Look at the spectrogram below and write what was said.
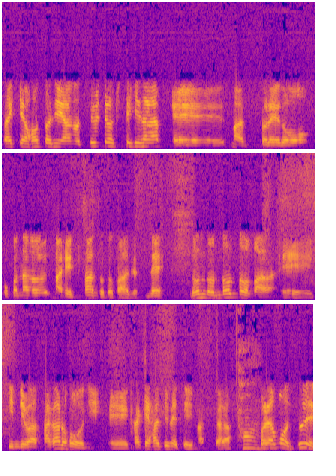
最近は本当にあの中長期的な、えーまあ、トレードを行う、まあ、ヘッジファンドとかはですね、どんどんどんどん、まあえー金利は下がる方に、えーかけ始めていますから、はいこれはもうすでに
